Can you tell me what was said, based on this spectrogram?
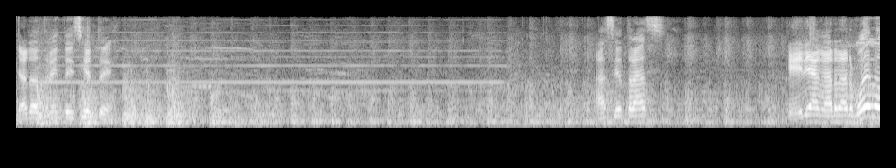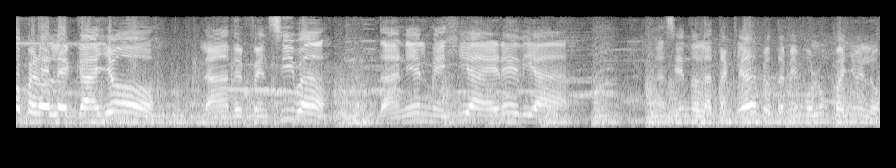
Yarda 37. Hacia atrás. Quería agarrar vuelo, pero le cayó la defensiva. Daniel Mejía Heredia haciendo la tacleada, pero también voló un pañuelo.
